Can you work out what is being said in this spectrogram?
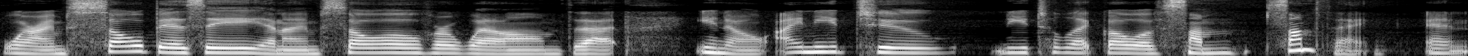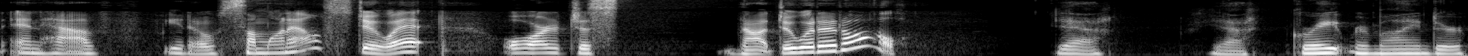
where I'm so busy and I'm so overwhelmed that, you know, I need to, need to let go of some, something and, and have, you know, someone else do it or just not do it at all. Yeah. Yeah, great reminder.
